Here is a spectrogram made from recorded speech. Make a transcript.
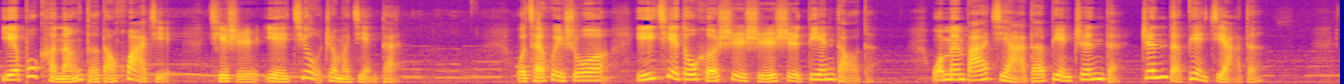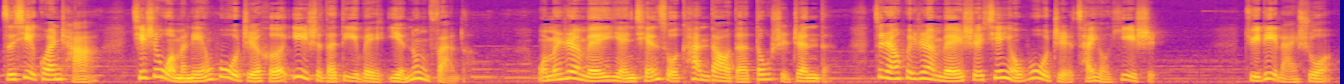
也不可能得到化解。其实也就这么简单。我才会说，一切都和事实是颠倒的。我们把假的变真的，真的变假的。仔细观察，其实我们连物质和意识的地位也弄反了。我们认为眼前所看到的都是真的，自然会认为是先有物质才有意识。举例来说，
